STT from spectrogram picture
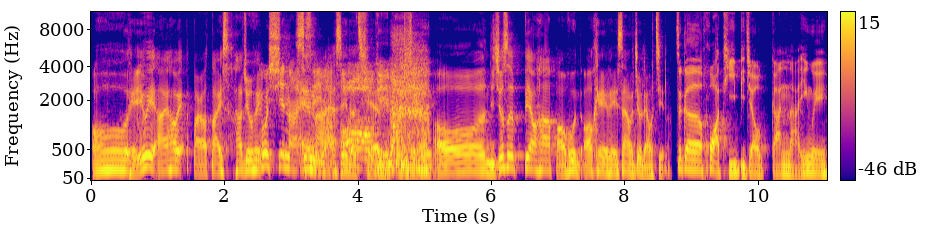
哦，因为 I 它会 prioritize，他就会他会先拿 SA 先拿嘛 SA 的钱。那我理解了。哦，你就是不要他保护。OK OK，现在我就了解了。这个话题比较干呐、因为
